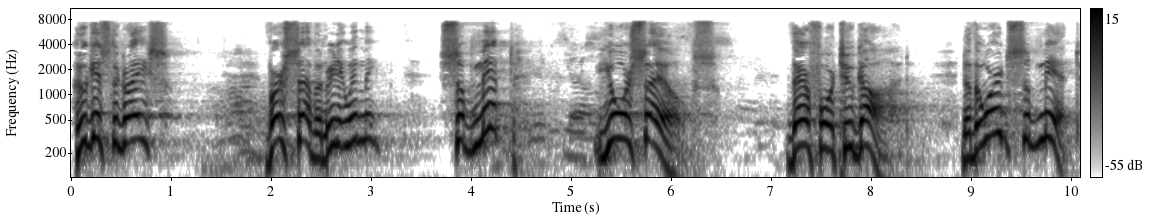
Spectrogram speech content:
Who gets the grace? Verse 7, read it with me. Submit yourselves, therefore, to God. Now, the word submit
